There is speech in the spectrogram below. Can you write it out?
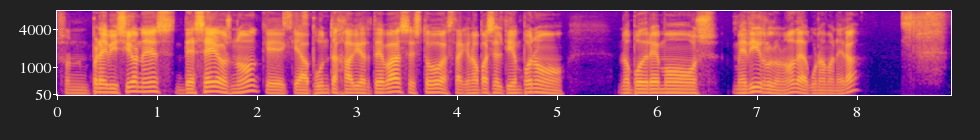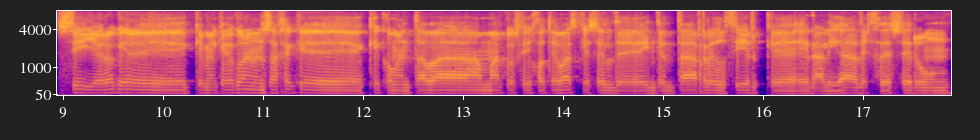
son previsiones, deseos, ¿no? Que, apunta Javier Tebas. Esto, hasta que no pase el tiempo, no, no podremos medirlo, ¿no? De alguna manera. Sí, yo creo que, me quedo con el mensaje que, comentaba Marcos que dijo Tebas, que es el de intentar reducir que la liga deje de ser un,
